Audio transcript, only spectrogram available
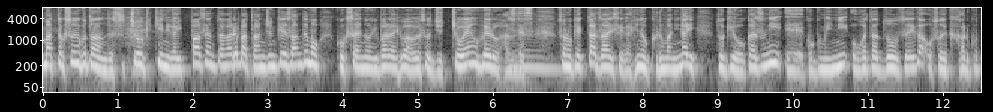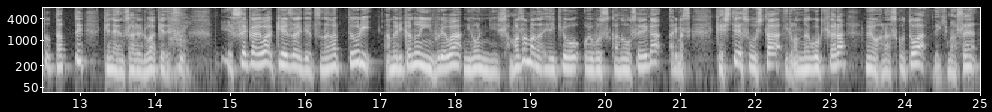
全くそういうことなんです。長期金利が1%上がれば単純計算でも国債の利払い費はおよそ10兆円増えるはずです。その結果財政が火の車になり時を置かずに、えー国民に大型増税が襲いかかることだって懸念されるわけです、世界は経済でつながっておりアメリカのインフレは日本に様々な影響を及ぼす可能性があります。決してそうしたいろんな動きから目を離すことはできません。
